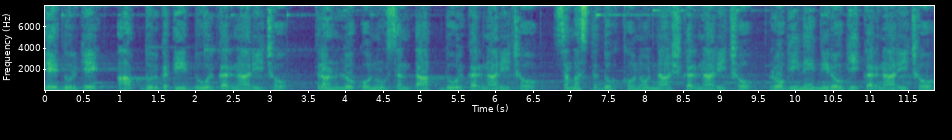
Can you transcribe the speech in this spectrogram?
હે દુર્ગે, આપ દુર્ગતિ દૂર કરનારી છો. ત્રણ લોકોનું સંતાપ દૂર કરનારી છો. સમસ્ત દુઃખોનો નાશ કરનારી છો. રોગીને નિરોગી કરનારી છો.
